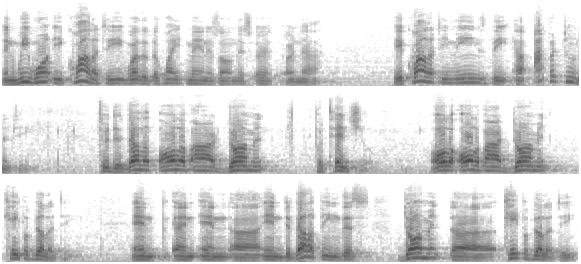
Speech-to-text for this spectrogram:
And we want equality whether the white man is on this earth or not. Equality means the uh, opportunity to develop all of our dormant potential, all, all of our dormant capability. And, and, and uh, in developing this dormant uh, capability,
